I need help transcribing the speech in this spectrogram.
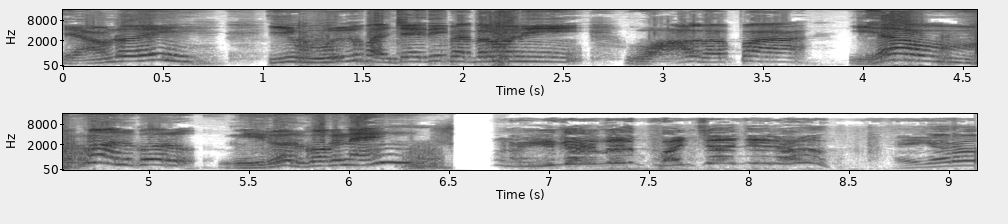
ఏమండోయ్? ఈ ఊరికి పంచాయతీ పెద్దమని వాళ్ళు తప్ప ఎవరు అనుకోరు. మీరు అనుకోకనే అయ్యగారు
